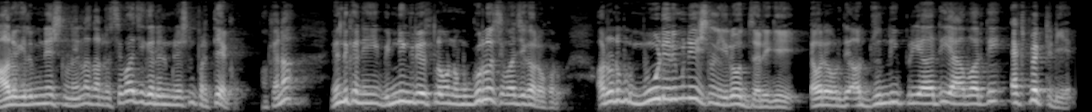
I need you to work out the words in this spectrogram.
నాలుగు ఎలిమినేషన్లు అయినా దాంట్లో శివాజీ గారి ఎలిమినేషన్ ప్రత్యేకం ఓకేనా? ఎందుకని? విన్నింగ్ రేస్లో ఉన్న ముగ్గురులో శివాజీ గారు ఒకరు. అటువంటిప్పుడు మూడు ఎలిమినేషన్లు ఈరోజు జరిగి ఎవరెవరిది? అర్జున్ది ప్రియాది యావారిది ఎక్స్పెక్టెడ్ ఇయర్.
